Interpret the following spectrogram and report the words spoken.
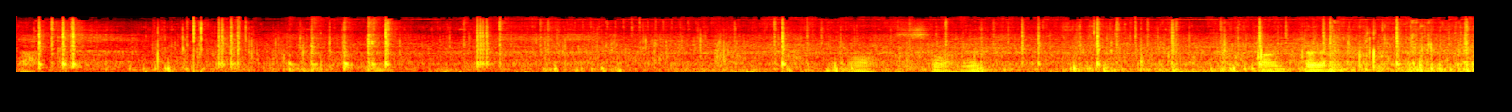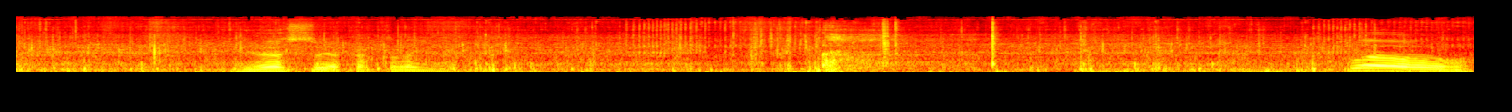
Tak. O, sorry. Ankę. Jezu, jaka kolejna. Wow.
